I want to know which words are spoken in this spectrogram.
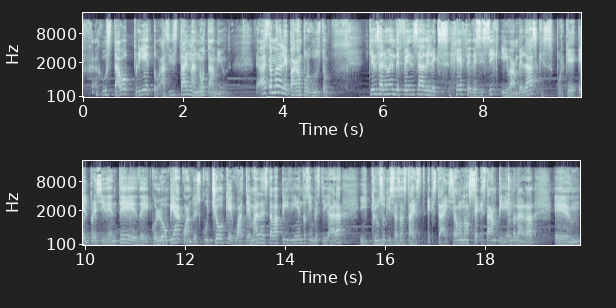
Gustavo Prieto. Así está en la nota, amigos. A esta mala le pagan por gusto. ¿Quién salió en defensa del ex jefe de CICIC, Iván Velázquez? Porque el presidente de Colombia, cuando escuchó que Guatemala estaba pidiendo se investigara, incluso quizás hasta extradición, no sé qué estaban pidiendo, la verdad, eh,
